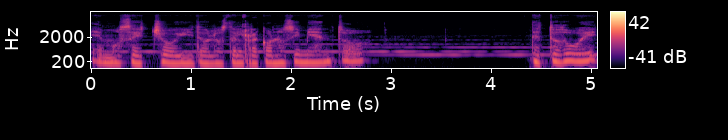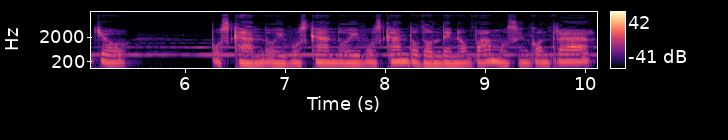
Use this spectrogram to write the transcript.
Hemos hecho ídolos del reconocimiento. De todo ello, buscando y buscando y buscando donde no vamos a encontrar,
